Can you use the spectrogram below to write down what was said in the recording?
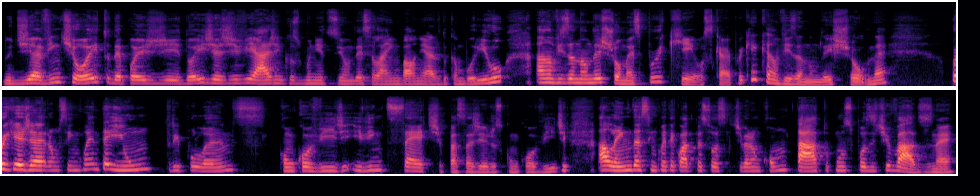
No dia 28, depois de dois dias de viagem que os bonitos iam descer lá em Balneário do Camboriú, a Anvisa não deixou. Mas por quê, Oscar? Por que, que a Anvisa não deixou, né? Porque já eram 51 tripulantes com Covid e 27 passageiros com Covid, além das 54 pessoas que tiveram contato com os positivados, né?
